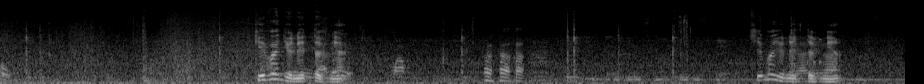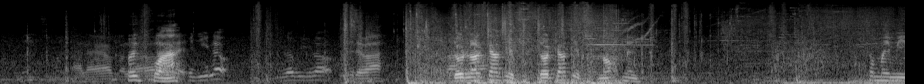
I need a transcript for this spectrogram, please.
ปุ่มคิดว่าอยู่ในตึกเนี้ยวับคิดว่าอยู่ในตึกเนี้ย มาแล้วมาเฮ้ยแล้วขวา ไปยิงแล้วยิงแล้วยิงแล้วเดี๋ยววะโดนร้อยเก้าสิบโดนเก้าสิบน็อกหนึ่งทำไมมี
